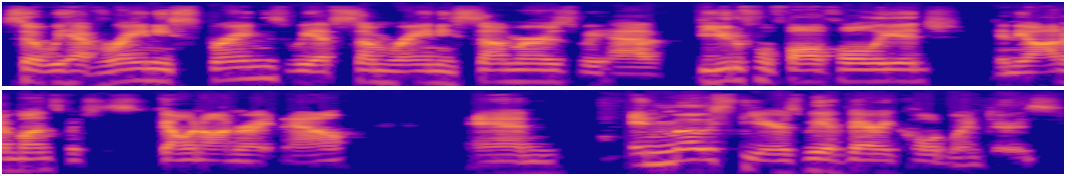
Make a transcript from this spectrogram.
So we have rainy springs, we have some rainy summers, we have beautiful fall foliage in the autumn months, which is going on right now. And in most years, we have very cold winters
